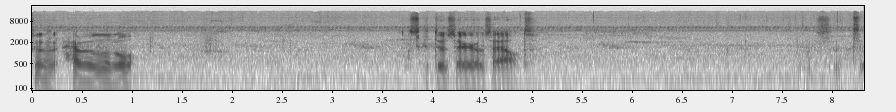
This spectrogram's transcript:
Gonna have a little. Let's get those arrows out. It, uh,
